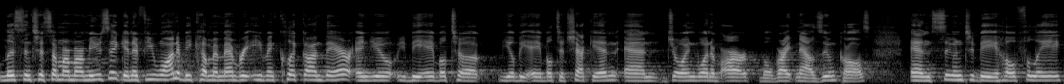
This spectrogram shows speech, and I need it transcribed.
listen to some of our music, and if you want to become a member, even click on there and you, will be able to you'll be able to check in and join one of our well right now Zoom calls, and soon to be hopefully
